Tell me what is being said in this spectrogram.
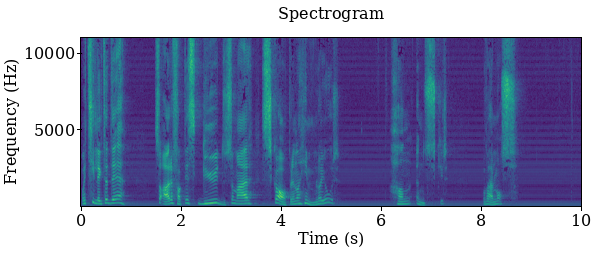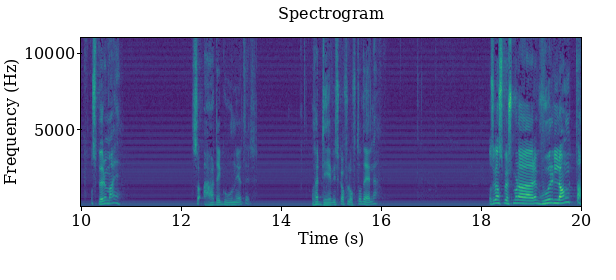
Og i tillegg til det så er det faktisk Gud som er skaperen av himmel og jord. Han ønsker å være med oss. Og spør du meg, så er det gode nyheter. Og det er det vi skal få lov til å dele. Og så kan spørsmålet være hvor langt da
